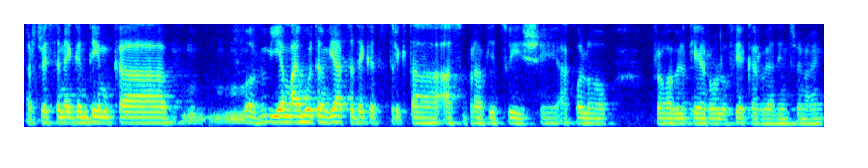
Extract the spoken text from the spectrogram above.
ar trebui să ne gândim că e mai mult în viață decât strict a, a supraviețui și acolo probabil că e rolul fiecăruia dintre noi.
